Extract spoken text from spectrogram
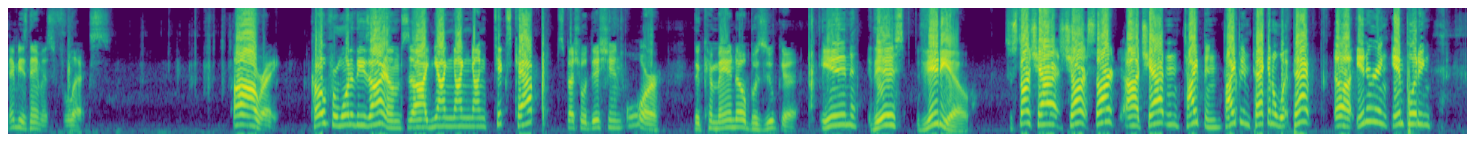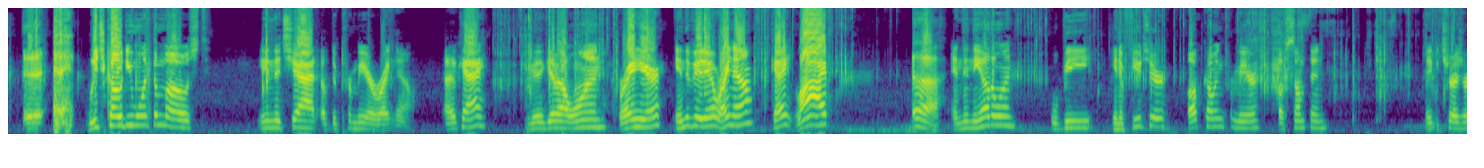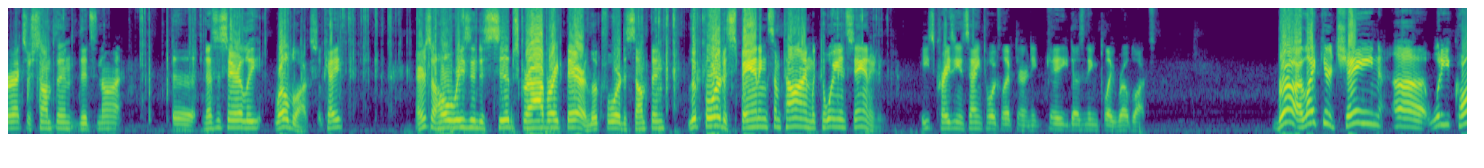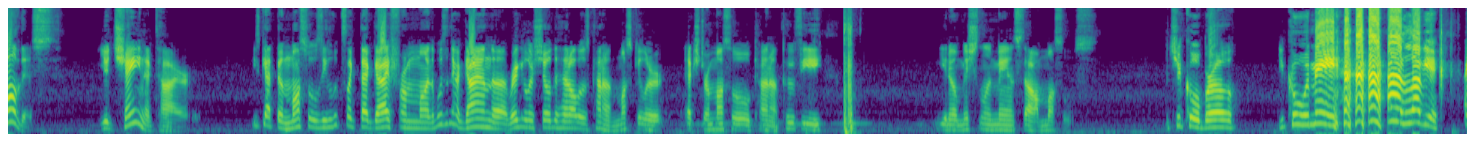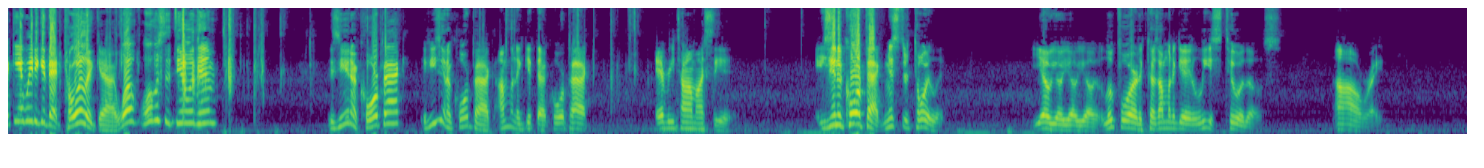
Maybe his name is Flex. Alright. Code for one of these items, uh, Yang Yang Yang Tix Cap, Special Edition, or the Commando Bazooka in this video. So start chat, start uh, chatting, typing, typing, pecking away, peck, uh, entering, inputting which code you want the most in the chat of the premiere right now. Okay, I'm gonna give out one right here in the video right now. Okay, live. Uh, and then the other one will be in a future upcoming premiere of something, maybe Treasure X or something that's not uh, necessarily Roblox, okay? There's a whole reason to subscribe right there. Look forward to something. Look forward to spanning some time with Toy Insanity. He's crazy insane toy collector and he, he doesn't even play Roblox. Bro, I like your chain. Uh, what do you call this? Your chain attire. He's got the muscles. He looks like that guy from. Uh, wasn't there a guy on the regular show that had all those kind of muscular, extra muscle, kind of poofy you know, Michelin Man style muscles. But you're cool, bro. You cool with me. I love you. I can't wait to get that toilet guy. What what was the deal with him? Is he in a core pack? If he's in a core pack, I'm gonna get that core pack every time I see it. He's in a core pack, Mr. Toilet. Yo, yo, yo, yo. Look forward because I'm gonna get at least two of those. Alright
